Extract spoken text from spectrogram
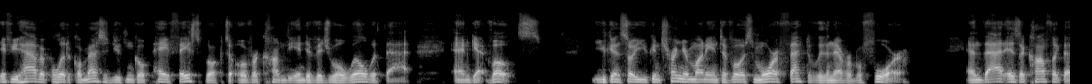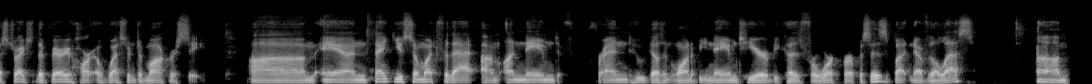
if you have a political message, you can go pay Facebook to overcome the individual will with that and get votes. You can so you can turn your money into votes more effectively than ever before. And that is a conflict that strikes at the very heart of Western democracy. Um, and thank you so much for that um, unnamed friend who doesn't want to be named here because for work purposes, but nevertheless. Um,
